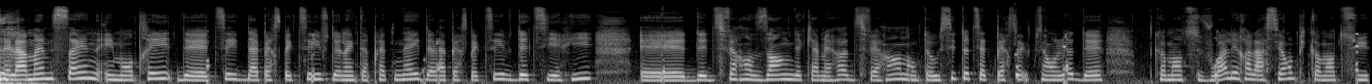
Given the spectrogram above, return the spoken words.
Mais la même scène est montrée de, de la perspective de l'interprète Nate, de la perspective de Thierry, euh, de différents angles de caméra différents. Donc, tu as aussi toute cette perception-là de comment tu vois les relations, puis comment tu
